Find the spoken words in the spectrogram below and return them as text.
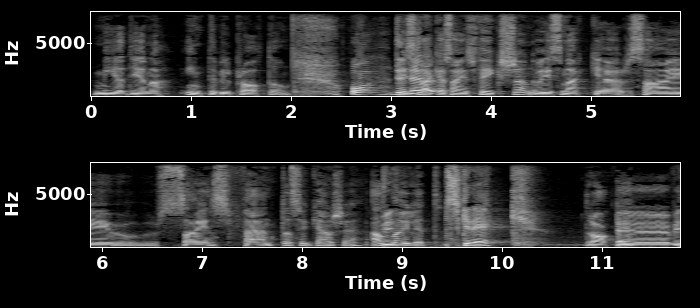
medierna inte vill prata om. Vi där... snackar science fiction, vi snackar sci science fantasy kanske. Allt Vi- möjligt. Skräck. Drake. Eh, vi,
